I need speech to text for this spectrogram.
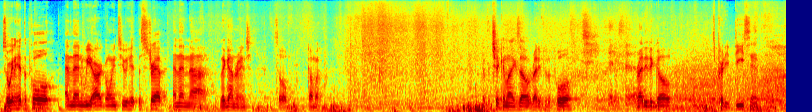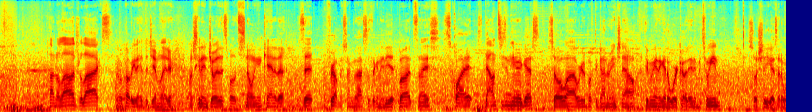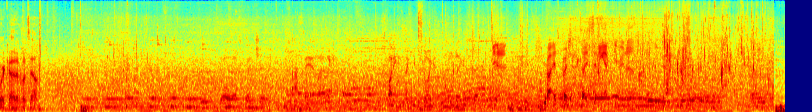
so we're gonna hit the pool, and then we are going to hit the strip, and then uh, the gun range. So come with. Got the chicken legs out, ready for the pool. Ready to go. It's pretty decent. Time to lounge, relax. And we're probably gonna hit the gym later. I'm just gonna enjoy this while it's snowing in Canada. That's it. I forgot my sunglasses like an idiot, but it's nice. It's quiet. It's down season here, I guess. So uh, we're gonna book the gun range now. I think we're gonna get a workout in in between. So I'll show you guys how to work out at hotel. Yo, that's quite chilly. Fascinated by like. It's funny because like keeps going into the whole thing. Yeah. Right, especially the place sitting empty right now.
